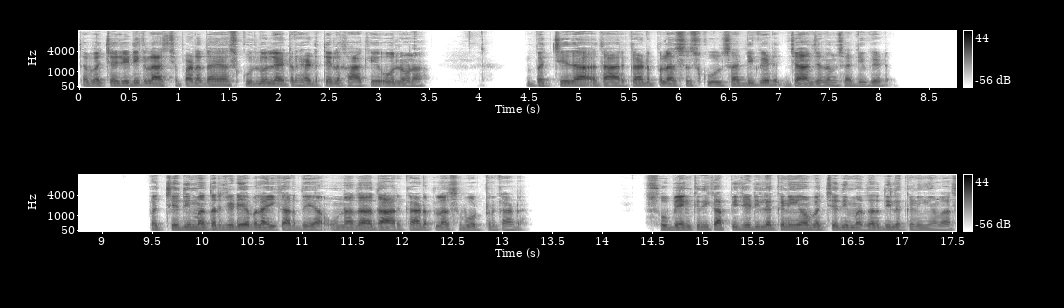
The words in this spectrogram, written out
ਤਾਂ ਬੱਚਾ ਜਿਹੜੀ ਕਲਾਸ 'ਚ ਪੜਦਾ ਆ ਸਕੂਲੋਂ ਲੈਟਰ ਹੈਡ ਤੇ ਲਿਖਾ ਕੇ ਉਹ ਲਾਉਣਾ। ਬੱਚੇ ਦਾ Aadhaar card plus school certificate ਜਾਂ ਜਨਮ ਸਰਟੀਫਿਕੇਟ ਬੱਚੇ ਦੀ ਮਦਰ ਜਿਹੜੇ ਅਪਲਾਈ ਕਰਦੇ ਆ, ਉਹਨਾਂ ਦਾ Aadhaar card plus voter card. So bank ਦੀ ਕਾਪੀ ਜਿਹੜੀ ਲੱਗਣੀ ਆ, ਉਹ ਬੱਚੇ ਦੀ ਮਦਰ ਦੀ ਲੱਗਣੀ ਆ ਬਸ।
